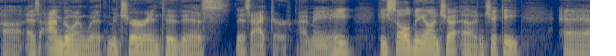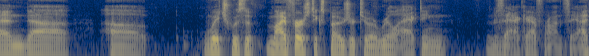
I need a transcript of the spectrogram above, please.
uh, as I'm going with mature into this this actor. I mean, he he sold me on Ch- uh, Chickie, and uh, uh, which was the, my first exposure to a real acting Zac Efron. See, I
